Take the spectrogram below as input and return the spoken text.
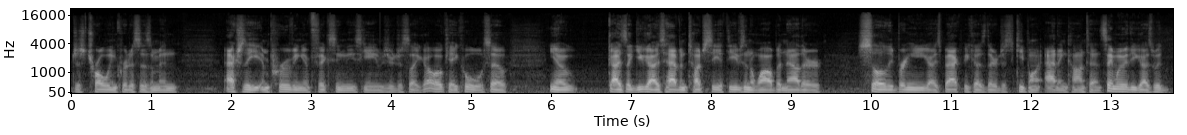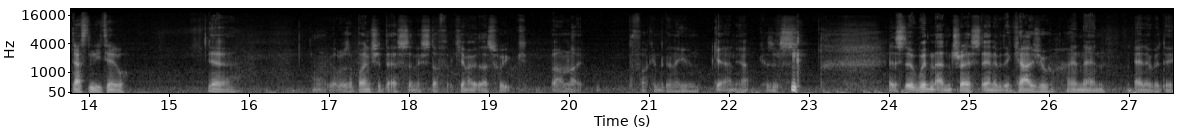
just trolling criticism and actually improving and fixing these games. You're just like, oh, okay, cool. So, you know, guys like you guys haven't touched Sea of Thieves in a while, but now they're slowly bringing you guys back because they're just keep on adding content. Same way with you guys with Destiny 2. Yeah. There was a bunch of Destiny stuff that came out this week, but I'm not fucking gonna even get in yet because it's it's it wouldn't interest anybody casual, and then anybody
